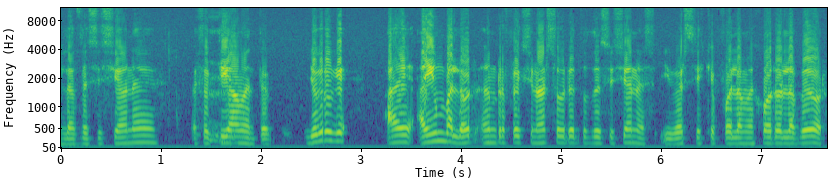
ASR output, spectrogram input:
las decisiones, efectivamente, yo creo que hay, hay un valor en reflexionar sobre tus decisiones y ver si es que fue la mejor o la peor.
